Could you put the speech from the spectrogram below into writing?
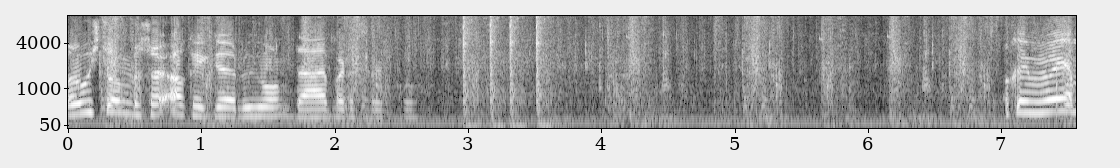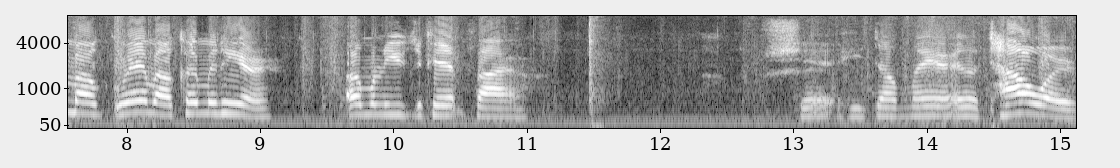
Are we still in the circle? Okay, good. We won't die by the circle. Okay, Rambo, Rambo, come in here. I'm gonna use the campfire. Shit, he's down there in a tower.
